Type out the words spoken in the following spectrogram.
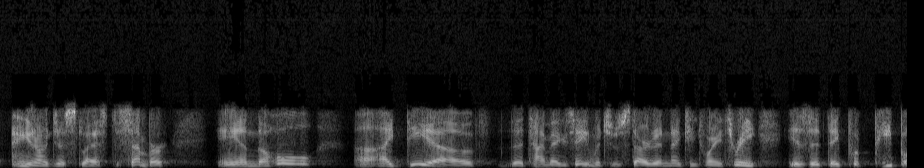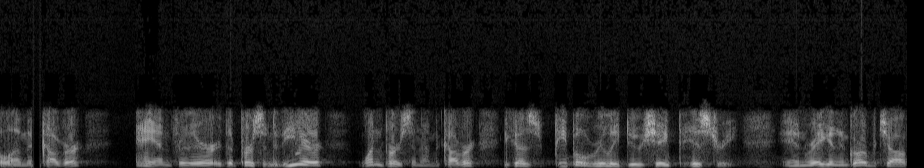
you know just last December, and the whole uh, idea of the Time Magazine, which was started in 1923, is that they put people on the cover, and for their the Person of the Year, one person on the cover, because people really do shape history. And Reagan and Gorbachev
